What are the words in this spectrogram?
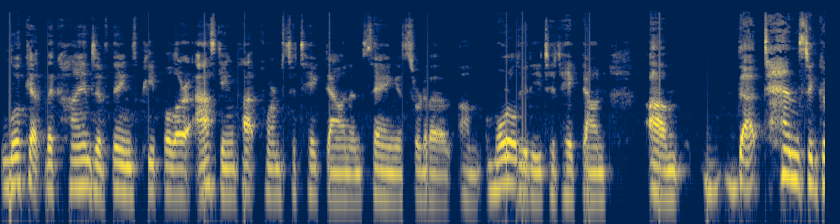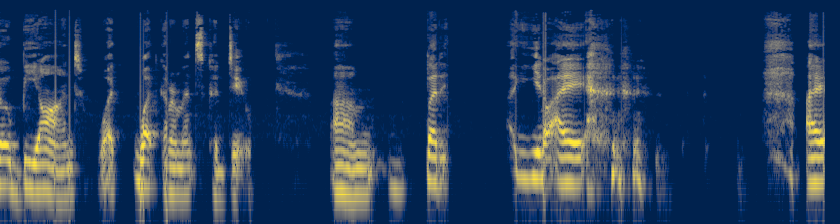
look at the kinds of things people are asking platforms to take down and saying is sort of a um, moral duty to take down, um, that tends to go beyond what what governments could do. Um, but you know, I. I,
